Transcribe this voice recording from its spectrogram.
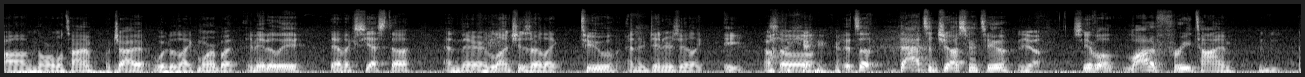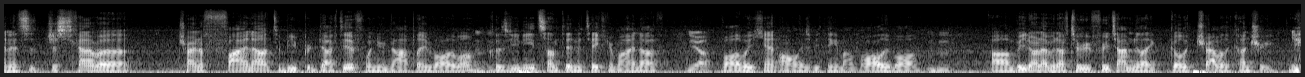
um, normal time, which I would like more. But in Italy, they have like siesta, and their lunches are like two, and their dinners are like eight. So Okay. it's a that's adjustment too. Yeah. So you have a lot of free time, Mhm. and it's just kind of a trying to find out to be productive when you're not playing volleyball because you need something to take your mind off Yeah. volleyball. You can't always be thinking about volleyball, hmm um, but you don't have enough to free time to like go travel the country, yeah.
